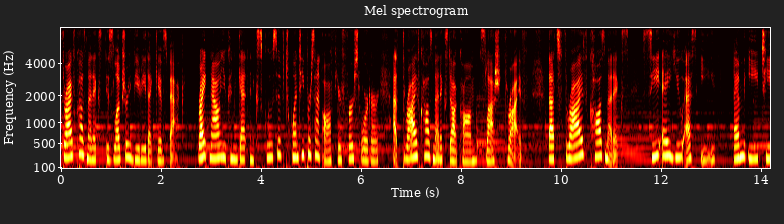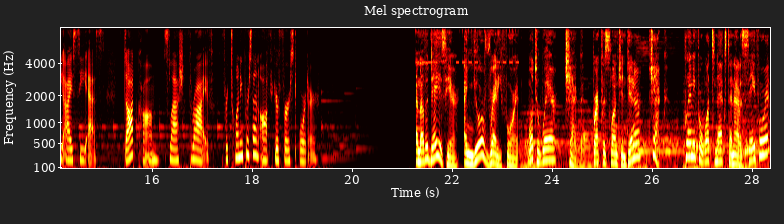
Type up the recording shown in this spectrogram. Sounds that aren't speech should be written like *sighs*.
Thrive Causemetics is luxury beauty that gives back. Right now, you can get an exclusive 20% off your first order at thrivecausemetics.com slash thrive. That's Thrive Causemetics, C-A-U-S-E-M-E-T-I-C-S dot com slash thrive for 20% off your first order. Another day is here, and you're ready for it. What to wear? Check. Breakfast, lunch, and dinner? Check. Planning for what's next and how to save for it?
